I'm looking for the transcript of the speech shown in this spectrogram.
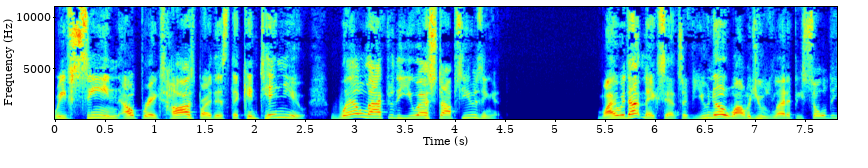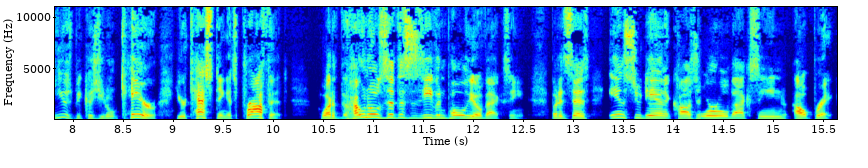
We've seen outbreaks caused by this that continue well after the US stops using it. Why would that make sense? If you know, why would you let it be sold to use? Because you don't care. You're testing. It's profit. What? Who knows if this is even polio vaccine? But it says in Sudan it caused an oral vaccine outbreak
